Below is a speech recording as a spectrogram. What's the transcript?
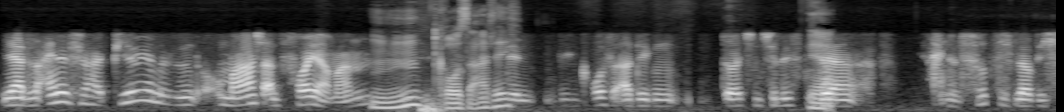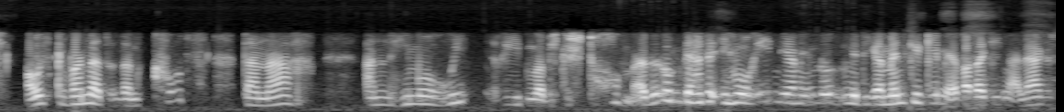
ja, das eine ist für Hyperion, das ist ein Hommage an Feuermann, Mhm, großartig. den, den großartigen deutschen Cellisten, Ja. der 41, glaube ich, ausgewandert und dann kurz danach an Hämorrhoiden, glaube ich, gestorben. Also irgendwer hatte Hämorrhoiden, die haben ihm irgendein Medikament gegeben, er war dagegen allergisch.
